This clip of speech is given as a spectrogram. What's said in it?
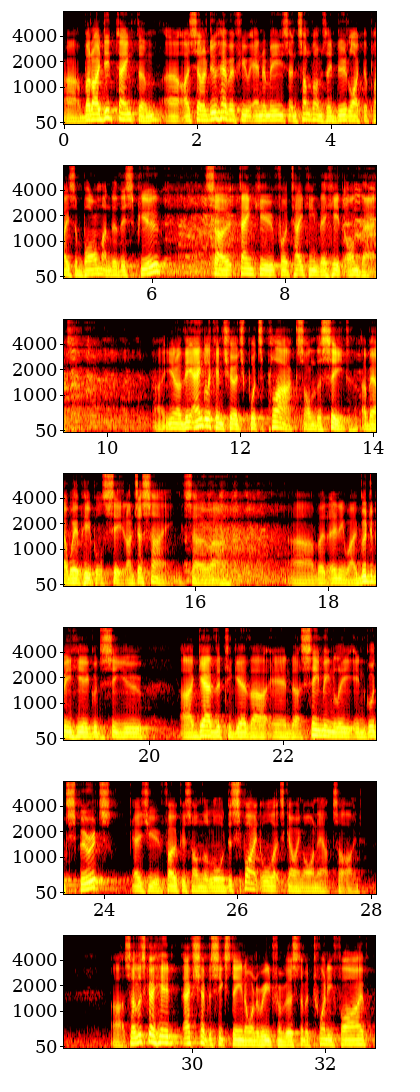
Uh, but I did thank them. Uh, I said, I do have a few enemies, and sometimes they do like to place a bomb under this pew. So thank you for taking the hit on that. Uh, you know, the Anglican Church puts plaques on the seat about where people sit. I'm just saying. So, uh, uh, but anyway, good to be here. Good to see you uh, gathered together and seemingly in good spirits as you focus on the Lord, despite all that's going on outside. Uh, so let's go ahead. Acts chapter 16, I want to read from verse number 25.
